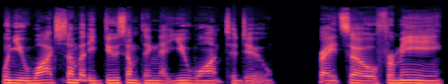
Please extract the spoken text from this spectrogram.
when you watch somebody do something that you want to do. Right? So for me,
